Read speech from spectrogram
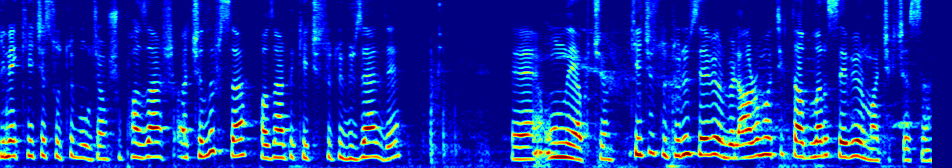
Yine keçi sütü bulacağım. Şu pazar açılırsa, pazarda keçi sütü güzeldi. Ee, onunla yapacağım. Keçi sütünü seviyorum. Böyle aromatik tatları seviyorum açıkçası.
